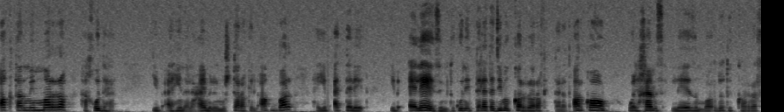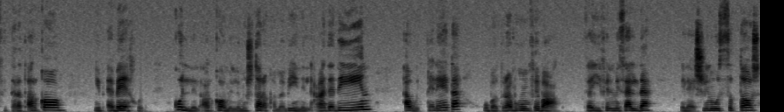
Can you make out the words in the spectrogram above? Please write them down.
أكتر من مرة هاخدها. يبقى هنا العامل المشترك الأكبر هيبقى التلاتة. يبقى لازم تكون التلاتة دي متكررة في التلات أرقام. والخمسة لازم برضو تتكرر في التلات أرقام. يبقى باخد كل الأرقام اللي مشتركة ما بين العددين أو التلاتة وبضربهم في بعض. زي في المثال ده العشرين والستاشر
